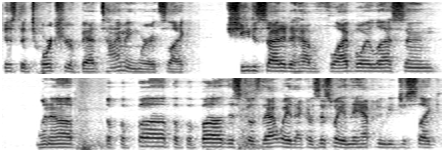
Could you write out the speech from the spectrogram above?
just the torture of bad timing, where it's like she decided to have a flyboy lesson, went up, ba ba ba ba ba ba. This goes that way, that goes this way, and they happen to be just like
